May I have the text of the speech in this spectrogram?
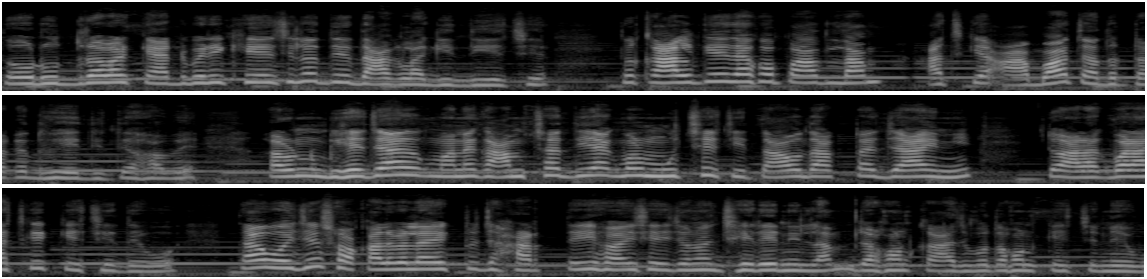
তো রুদ্র আবার ক্যাডবেরি খেয়েছিল দিয়ে দাগ লাগিয়ে দিয়েছে। তো কালকেই দেখো পাতলাম, আজকে আবার চাদরটাকে ধুয়ে দিতে হবে। কারণ ভেজা মানে গামছা দিয়ে একবার মুছেছি, তাও দাগটা যায়নি। তো আরেকবার আজকে কেচে দেবো। তা ওই যে সকালবেলা একটু ঝাড়তেই হয়, সেই জন্য ঝেড়ে নিলাম। যখন কাচবো তখন কেচে নেব।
